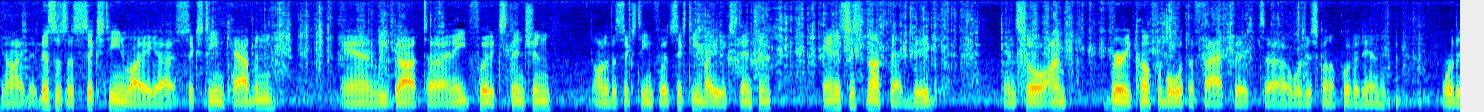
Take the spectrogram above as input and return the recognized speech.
You know, I, this is a 16 by uh, 16 cabin, and we've got uh, an 8 foot extension onto the 16 foot, 16 by 8 extension, and it's just not that big. And so I'm very comfortable with the fact that uh, we're just going to put it in where the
